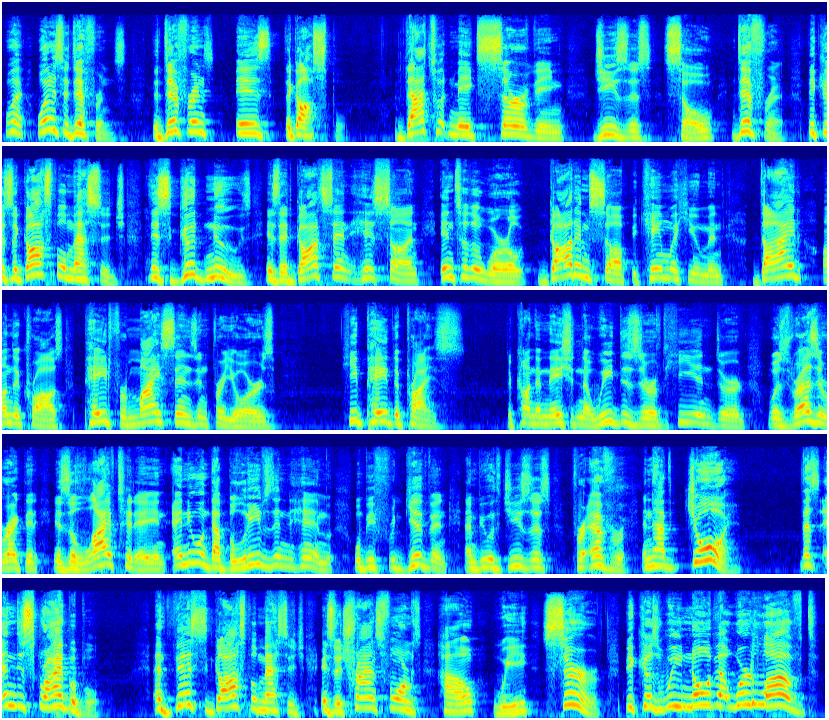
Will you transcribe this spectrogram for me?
What, what is the difference? The difference is the gospel. That's what makes serving Jesus so different. Because the gospel message, this good news, is that God sent his son into the world. God himself became a human, died on the cross, paid for my sins and for yours. He paid the price the condemnation that we deserved, he endured, was resurrected, is alive today, and anyone that believes in him will be forgiven and be with Jesus forever and have joy that's indescribable. And this gospel message is it transforms how we serve because we know that we're loved.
